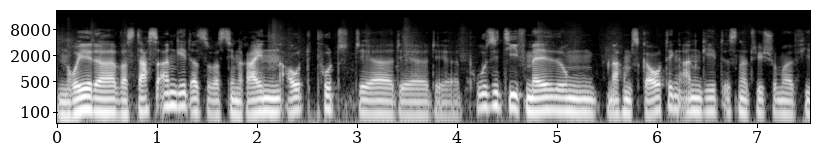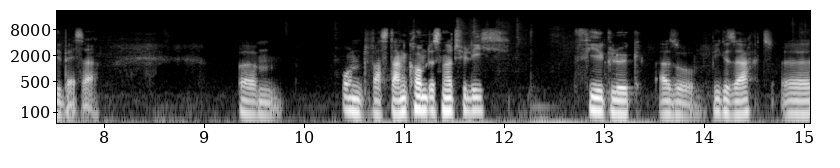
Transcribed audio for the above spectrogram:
Neue da, was das angeht, also was den reinen Output der, der, der Positivmeldungen nach dem Scouting angeht, ist natürlich schon mal viel besser. Ähm, und was dann kommt, ist natürlich viel Glück. Also, wie gesagt, äh,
